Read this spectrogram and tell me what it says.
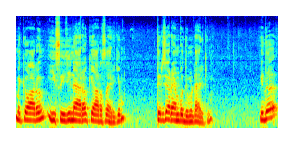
മിക്കവാറും E C G narrow Q R S ആയിരിക്കും. തിരിച്ചറിയാൻ ബുദ്ധിമുട്ടായിരിക്കും. ഇത്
